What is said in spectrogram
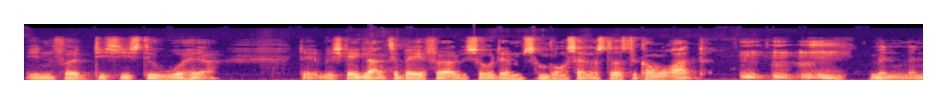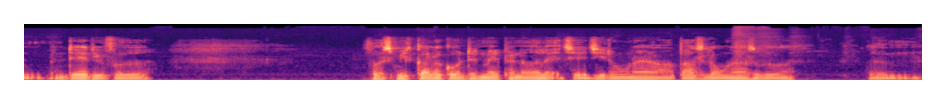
inden for de sidste uger her. Det, vi skal ikke langt tilbage, før vi så dem som vores allerstørste konkurrent. men, men, men det har de jo fået, fået smidt godt og grundigt med et par nederlag til Girona og Barcelona og så videre. Øhm,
